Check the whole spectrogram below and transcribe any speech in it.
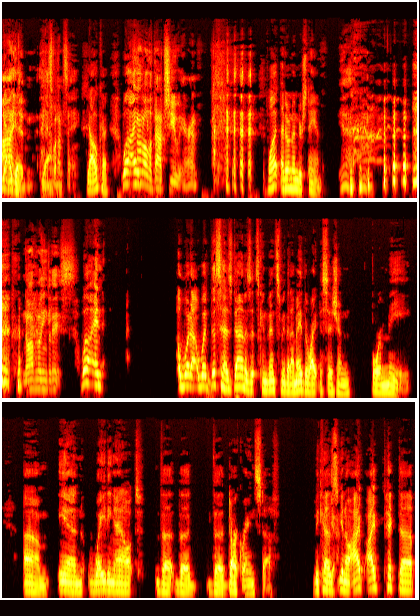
Yeah, I I, did. didn't. Yeah. That's what I'm saying. Yeah. Okay. Well, It's I not all about you, Aaron. what I don't understand. Yeah. hmm. No hablo inglés. Well, and what I, what this has done is it's convinced me that I made the right decision for me um, in waiting out the the the Dark Reign stuff because you know I I picked up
